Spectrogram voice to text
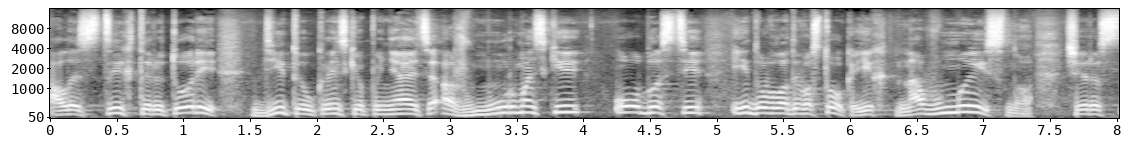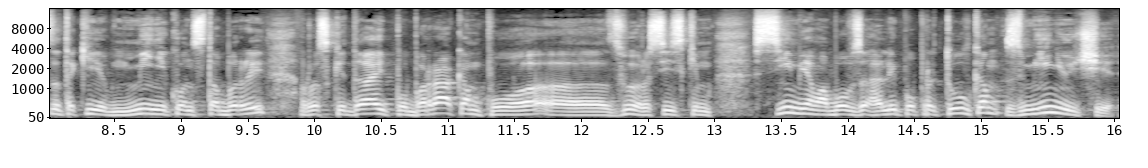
Але з цих територій діти українські опиняються аж в Мурманській області і до Владивостока. Їх навмисно через такі міні-концтабори розкидають по баракам, по е, російським сім'ям або взагалі по притулкам, змінюючи.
